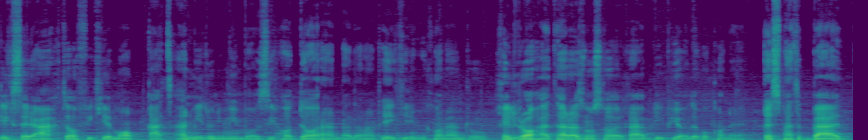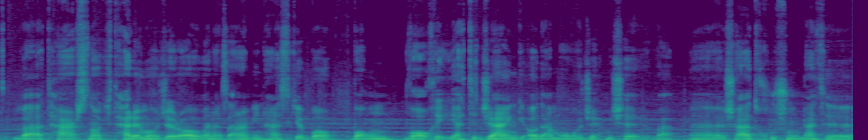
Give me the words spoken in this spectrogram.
یک سری اهدافی که ما قطعا می‌دونیم این بازی ها دارن و دارن پیگیری می‌کنن رو خیلی راحتتر از نسخه های قبلی پیاده بکنه. قسمت بد و ترسناکتر ماجرا به نظرم این هست که با با اون واقعیت جنگ آدم مواجه میشه و شاید خشونت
